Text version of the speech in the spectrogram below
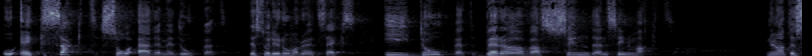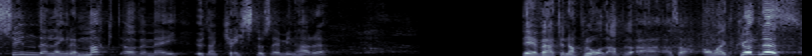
Och exakt så är det med dopet. Det står i Romarbrevet 6, i dopet berövas synden sin makt. Nu har inte synden längre makt över mig, utan Kristus är min Herre. Det är värt en applåd. Alltså, oh my goodness!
